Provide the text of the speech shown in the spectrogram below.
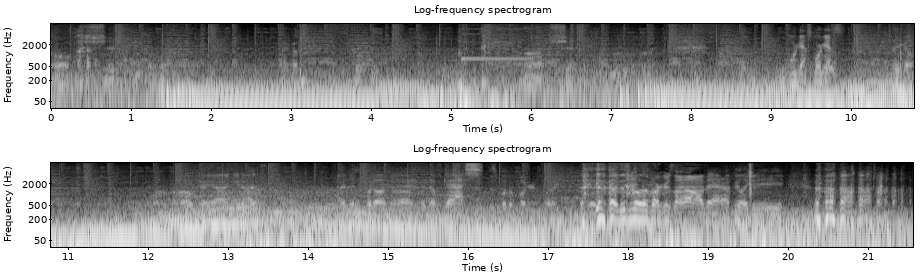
Oh, shit. Oh, shit. More gas, more gas. There you go. Okay, yeah, I, I didn't put on uh, enough gas. This motherfucker's like. this motherfucker's like, oh man, I feel like an idiot.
